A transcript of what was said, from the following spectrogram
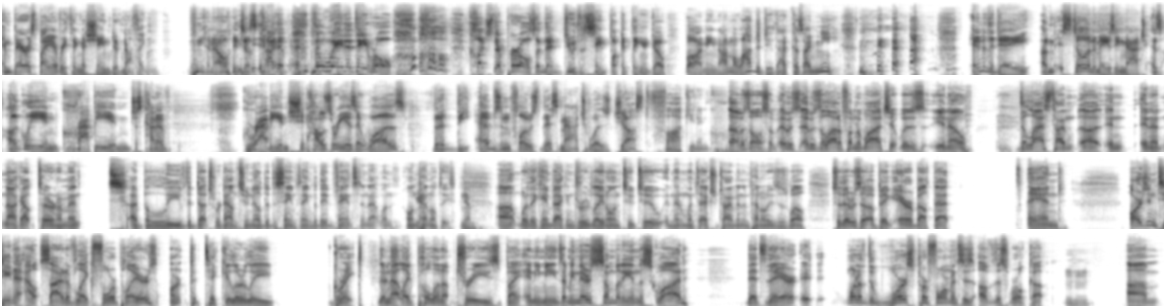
embarrassed by everything, ashamed of nothing. You know, it's just kind of the way that they roll, clutch their pearls, and then do the same fucking thing and go. Well, I mean, I'm allowed to do that because I'm me. End of the day, um, it's still an amazing match. As ugly and crappy and just kind of grabby and shithousery as it was, the the ebbs and flows to this match was just fucking incredible. That was awesome. It was it was a lot of fun to watch. It was you know, the last time uh, in in a knockout tournament, I believe the Dutch were down 2 0, did the same thing, but they advanced in that one on Yeah. penalties. Yeah. uh, where they came back and drew late on 2 2 and then went to extra time and then penalties as well. So there was a, a big error about that. And Argentina, outside of like four players, aren't particularly great. They're not like pulling up trees by any means. I mean, there's somebody in the squad that's there. It, one of the worst performances of this World Cup. Mm-hmm. Um,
